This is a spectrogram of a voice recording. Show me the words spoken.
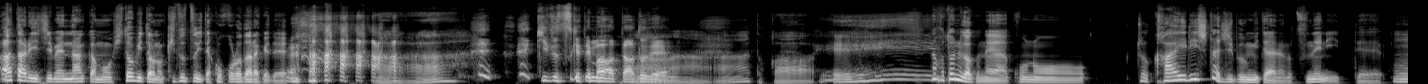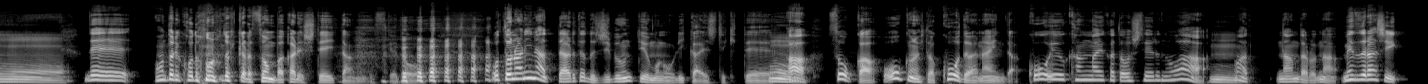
あたり一面なんかもう人々の傷ついた心だらけで。ああ。傷つけて回った後で。ああ、とか。へえ。なんかとにかくね、この、ちょっと乖離した自分みたいなのが常にいて、うーん。で、本当に子供の時から損ばかりしていたんですけど、大人になってある程度自分っていうものを理解してきて、うんあ、そうか、多くの人はこうではないんだ。こういう考え方をしているのは、うんまあ、なんだろうな、珍しい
